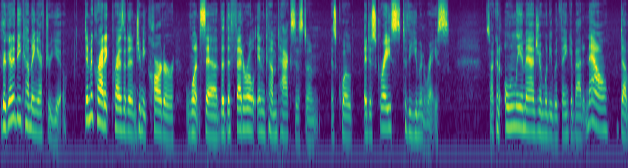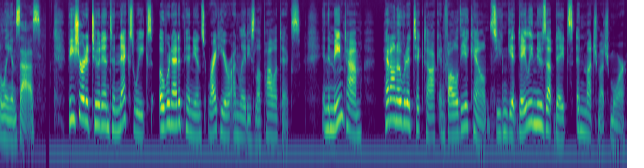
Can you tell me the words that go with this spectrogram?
They're going to be coming after you. Democratic President Jimmy Carter once said that the federal income tax system is, quote, a disgrace to the human race. So I can only imagine what he would think about it now, doubling in size. Be sure to tune in to next week's Overnight Opinions right here on Ladies Love Politics. In the meantime, head on over to TikTok and follow the account so you can get daily news updates and much, much more.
